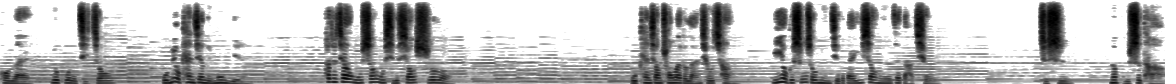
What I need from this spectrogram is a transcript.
后来又过了几周，我没有看见林梦言，他就这样无声无息的消失了。我看向窗外的篮球场。也有个身手敏捷的白衣少年在打球，只是那不是他。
